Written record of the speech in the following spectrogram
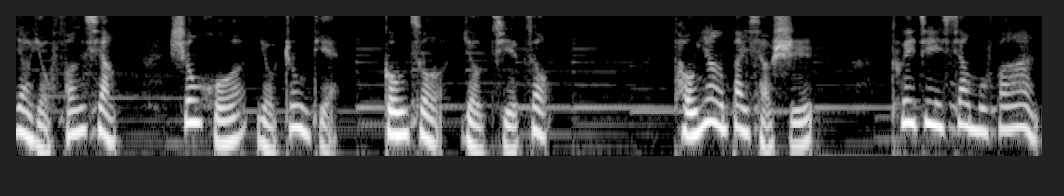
要有方向，生活有重点，工作有节奏。同样半小时，推进项目方案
